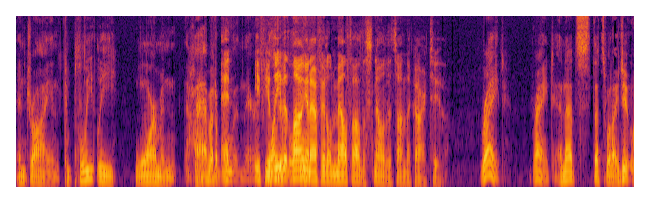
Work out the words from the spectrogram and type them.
and dry and completely warm and habitable And in there. if It's you leave it long enough, it'll melt all the snow that's on the car too. Right, right, and that's that's what I do.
